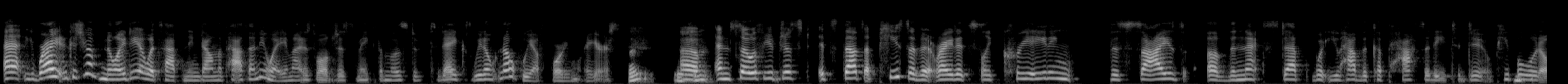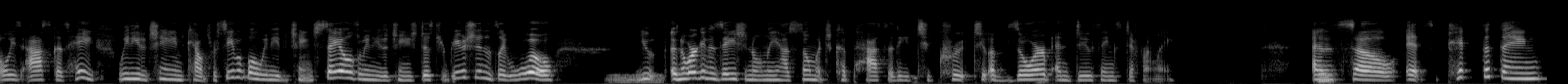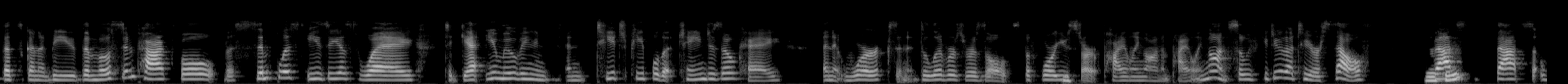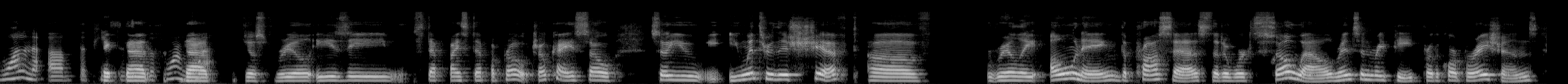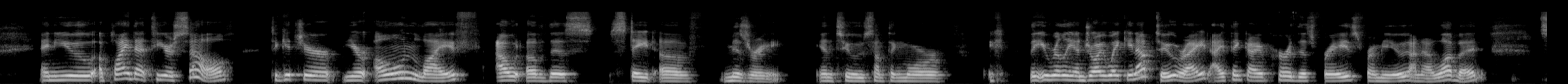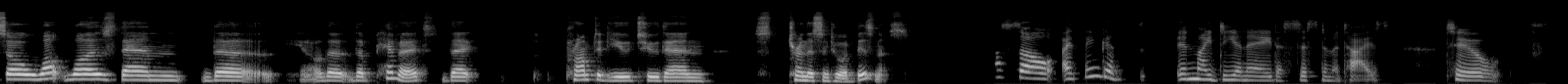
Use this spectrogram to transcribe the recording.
And, right, because you have no idea what's happening down the path anyway. You might as well just make the most of today because we don't know if we have 40 more years. Right. Mm-hmm. Um, and so if you just, it's that's a piece of it, right? It's like creating the size of the next step what you have the capacity to do people mm-hmm. would always ask us hey we need to change accounts receivable we need to change sales we need to change distribution it's like whoa you an organization only has so much capacity to cre- to absorb and do things differently and so it's pick the thing that's going to be the most impactful, the simplest, easiest way to get you moving and, and, teach people that change is okay and it works and it delivers results before you mm. start piling on and piling on. So if you do that to yourself, mm-hmm. that's that's one of the pieces that, of the formula. That just real easy step by step approach. Okay, so so you you went through this shift of really owning the process that had worked so well, rinse and repeat for the corporations, and you apply that to yourself to get your your own life out of this state of misery into something more that you really enjoy waking up to, right? I think I've heard this phrase from you and I love it. So what was then the you know the the pivot that prompted you to then turn this into a business? So I think it's in my DNA to systematize, to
